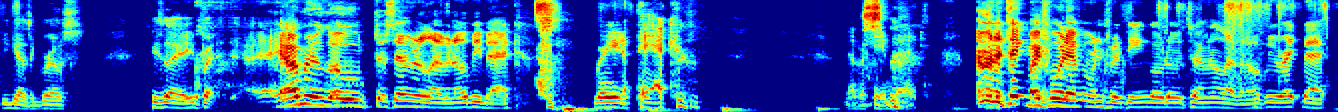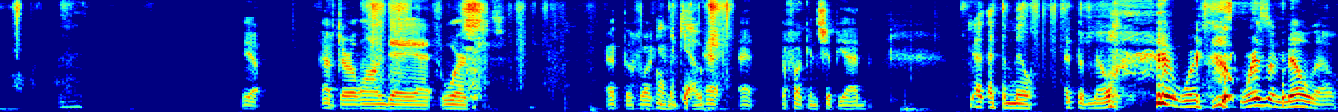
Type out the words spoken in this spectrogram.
you guys are gross. He's like, hey, I'm gonna go to 7-Eleven. I'll be back. Ready to pack. Never came back. I'm gonna take my Ford F-150 and go to 7-Eleven. I'll be right back. Yep. After a long day at work, at the fucking On the couch. at, at the fucking shipyard, At, at the mill. at the mill. Where, where's the mill though?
